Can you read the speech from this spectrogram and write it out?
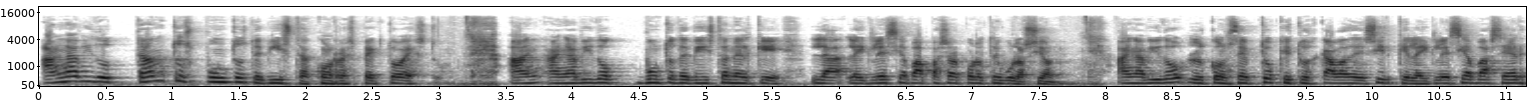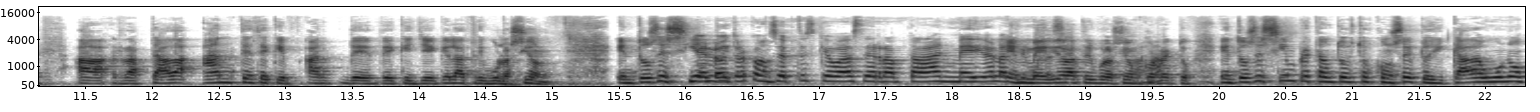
han habido tantos puntos de vista con respecto a esto. Han, habido puntos de vista en el que la, iglesia va a pasar por la tribulación. Han habido el concepto que tú acabas de decir, que la iglesia va a ser ah, raptada antes de que, de, que llegue la tribulación. Entonces siempre... Y el otro concepto es que va a ser raptada en medio de la tribulación. En medio de la tribulación, correcto. Entonces siempre están todos estos conceptos y cada uno,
